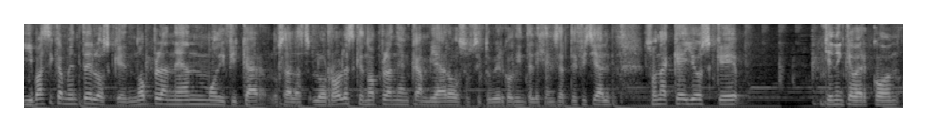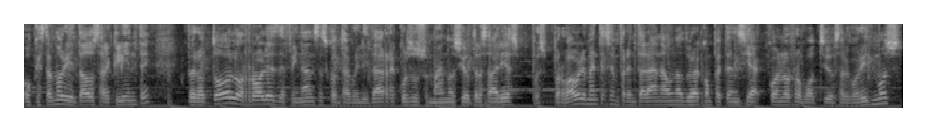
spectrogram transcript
Y básicamente los que no planean modificar, o sea, los roles que no planean cambiar o sustituir con inteligencia artificial son aquellos que tienen que ver con o que están orientados al cliente, pero todos los roles de finanzas, contabilidad, recursos humanos y otras áreas, pues probablemente se enfrentarán a una dura competencia con los robots y los algoritmos,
